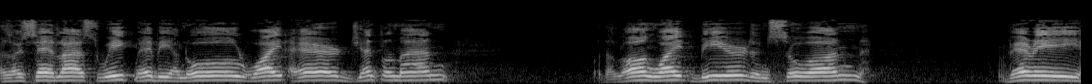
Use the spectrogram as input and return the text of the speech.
As I said last week, maybe an old white-haired gentleman with a long white beard and so on, very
